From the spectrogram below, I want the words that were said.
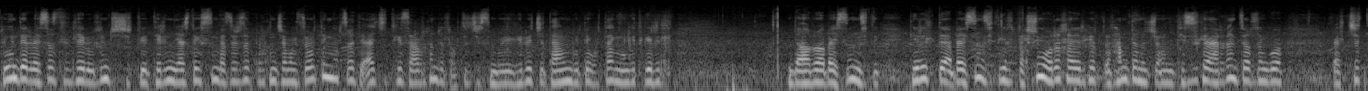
түүн дээр баясгал сэтгэлээр үлэмж ширтгээ тэр нь яаж тэгсэн базарсад бурхан чамайг зурдын хавцаад аж итгэс аврахын тулд утаж ирсэн буяг хэрвээ чи тамийн бүдэг утаан өнгөт гэрэл дараа байсан гэрэлд байсан сэтгэл дагшин урахаа ирэхэд хамт амж тэсэхээ аргын золонгүй балчит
